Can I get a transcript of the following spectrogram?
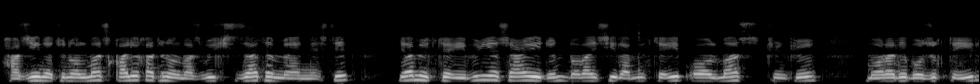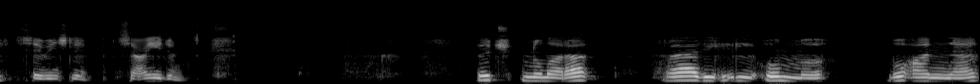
hazinetun olmaz, kalikatun olmaz. Bu ikisi zaten müennesti. Ya mükteibün ya saidun. Dolayısıyla mükteib olmaz. Çünkü morali bozuk değil, sevinçli. Saidun. 3 numara Hâzihil ummu Bu anne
